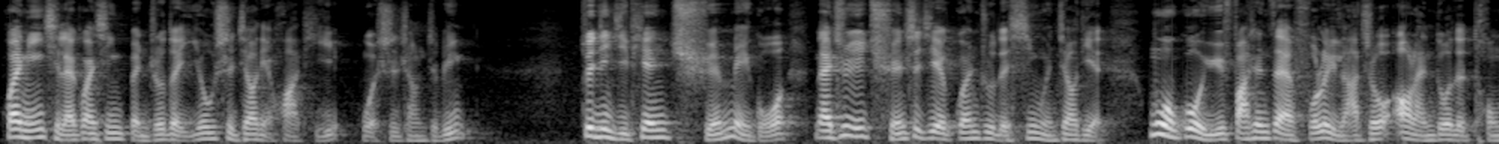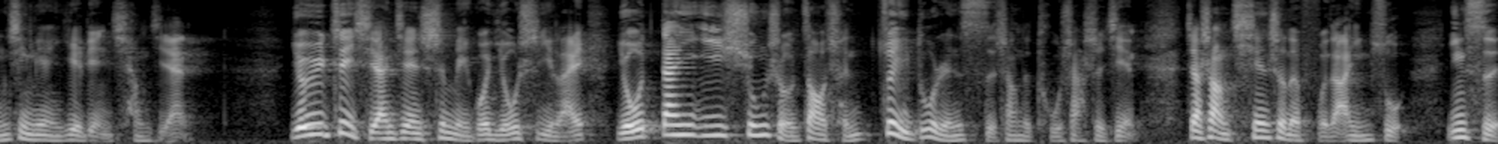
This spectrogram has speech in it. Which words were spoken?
欢迎您一起来关心本周的优势焦点话题。我是张志斌。最近几天，全美国乃至于全世界关注的新闻焦点，莫过于发生在佛罗里达州奥兰多的同性恋夜店枪击案。由于这起案件是美国有史以来由单一凶手造成最多人死伤的屠杀事件，加上牵涉的复杂因素，因此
